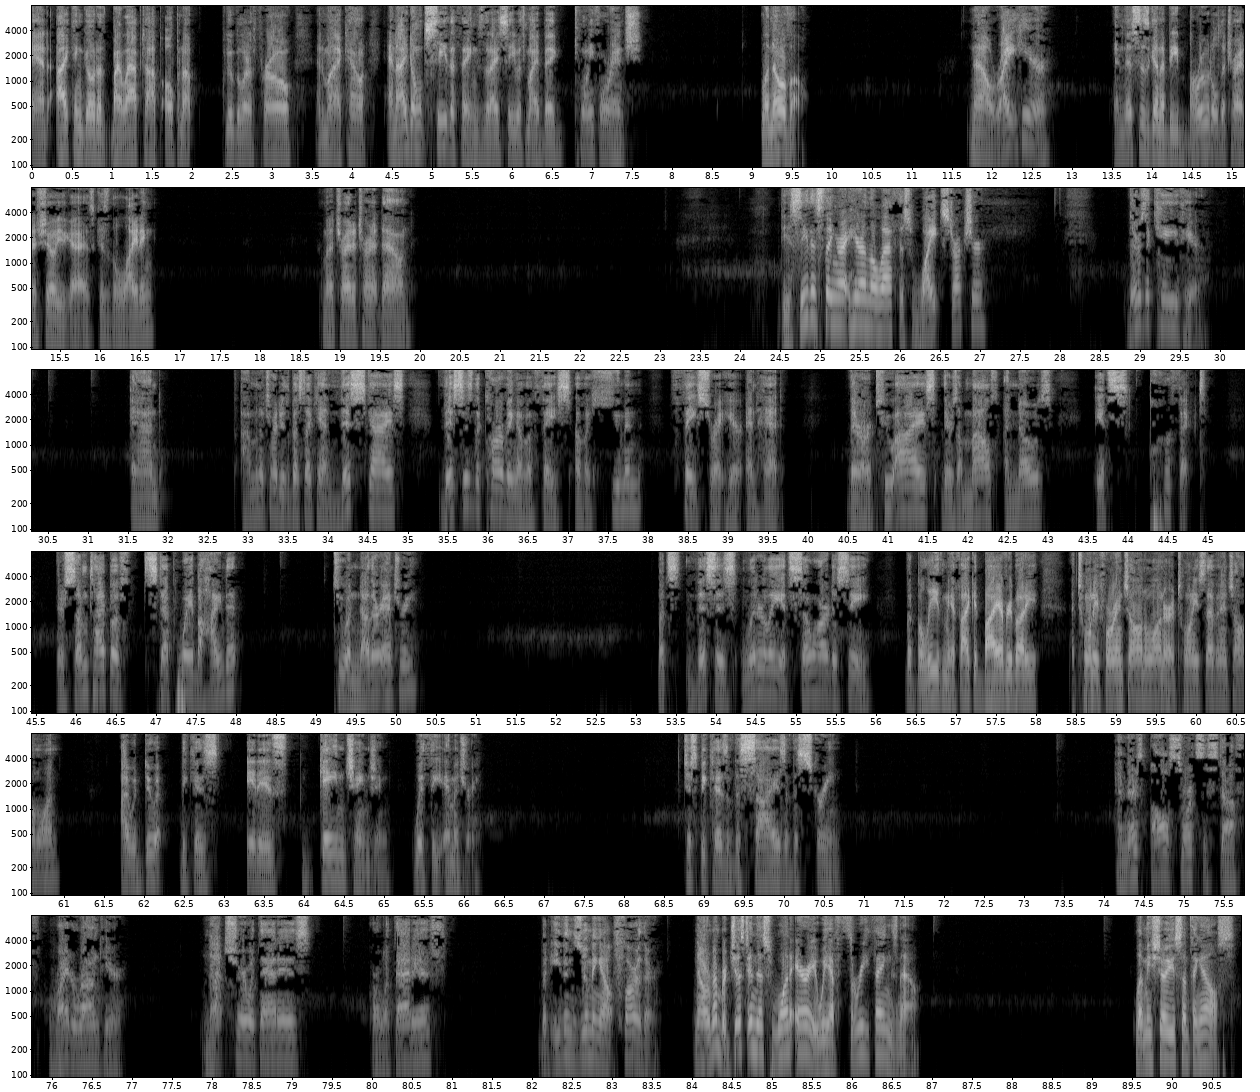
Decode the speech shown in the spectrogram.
and I can go to my laptop, open up Google Earth Pro and my account, and I don't see the things that I see with my big 24 inch Lenovo. Now, right here, and this is going to be brutal to try to show you guys because of the lighting. I'm going to try to turn it down. Do you see this thing right here on the left, this white structure? There's a cave here. And I'm going to try to do the best I can. This, guys, this is the carving of a face, of a human face right here and head. There are two eyes, there's a mouth, a nose, it's perfect. There's some type of stepway behind it to another entry. But this is literally, it's so hard to see. But believe me, if I could buy everybody a 24 inch all in one or a 27 inch all in one, I would do it because it is game changing with the imagery. Just because of the size of the screen. And there's all sorts of stuff right around here. Not sure what that is or what that is. But even zooming out farther. Now remember, just in this one area, we have three things now. Let me show you something else.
